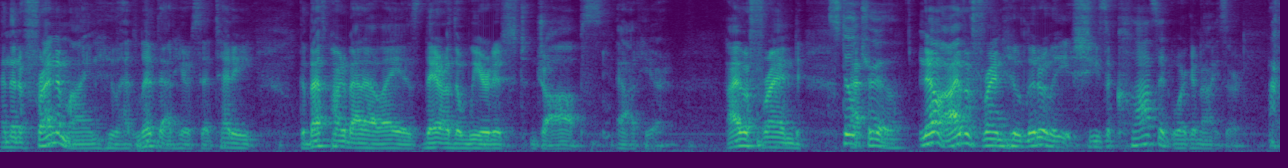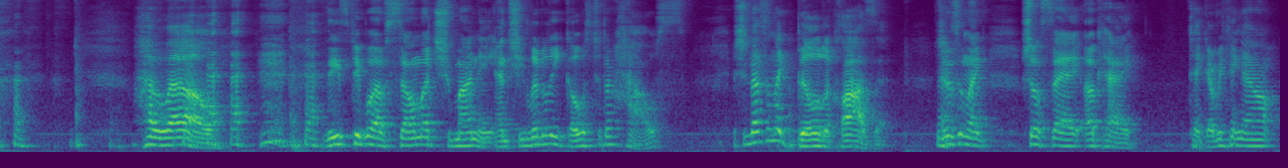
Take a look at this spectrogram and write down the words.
And then a friend of mine who had lived out here said, Teddy, the best part about LA is there are the weirdest jobs out here. I have a friend. Still I- true. No, I have a friend who literally she's a closet organizer. Hello. These people have so much money and she literally goes to their house. She doesn't like build a closet. She doesn't like she'll say, "Okay, take everything out.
